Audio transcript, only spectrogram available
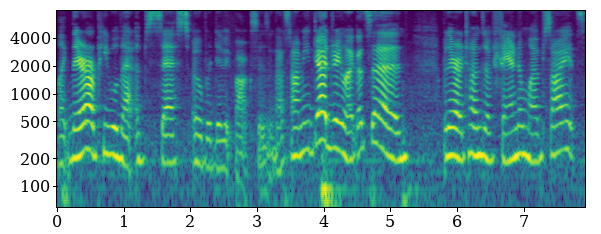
Like there are people that obsess over Dybbuk boxes, and that's not me judging. Like I said, but there are tons of fandom websites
